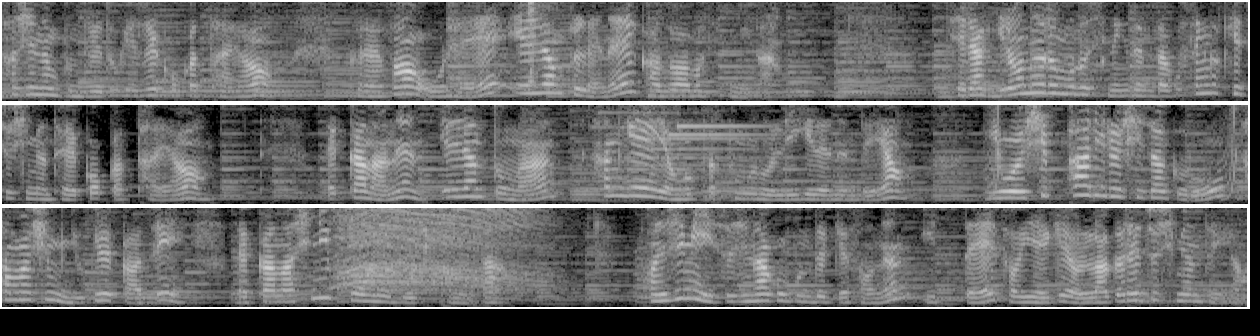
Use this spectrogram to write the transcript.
하시는 분들도 계실 것 같아요. 그래서 올해 1년 플랜을 가져와 봤습니다. 대략 이런 흐름으로 진행된다고 생각해 주시면 될 것 같아요. 랩가나는 1년 동안 한 개의 연극 작품을 올리게 되는데요. 2월 18일을 시작으로 3월 16일까지 랩가나 신입부원을 모집합니다. 관심이 있으신 학우분들께서는 이때 저희에게 연락을 해주시면 돼요.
